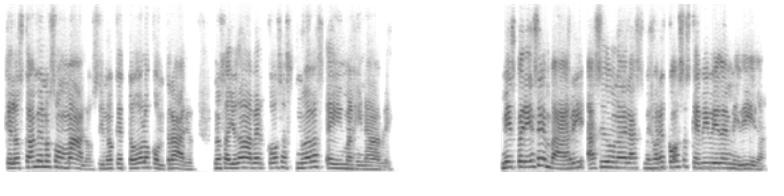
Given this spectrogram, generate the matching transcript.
que los cambios no son malos, sino que todo lo contrario, nos ayudan a ver cosas nuevas e imaginables. Mi experiencia en Barry ha sido una de las mejores cosas que he vivido en mi vida,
